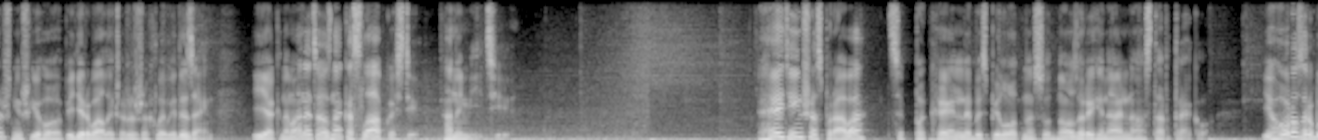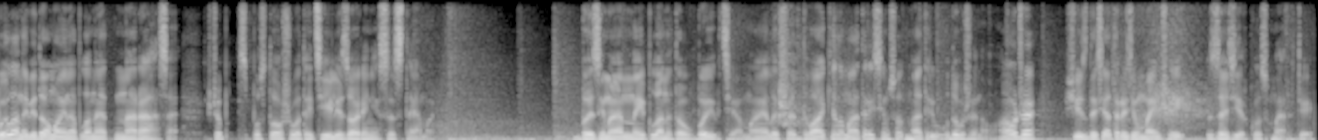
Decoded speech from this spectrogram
перш ніж його підірвали через жахливий дизайн. І як на мене, це ознака слабкості, а не міції. Геть інша справа це пекельне безпілотне судно з оригінального стартреку. Його розробила невідома інопланетна раса, щоб спустошувати цілі зоряні системи. Безіменний планетовбивця має лише 2 км 700 метрів у довжину, а отже, 60 разів менший за зірку смерті.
